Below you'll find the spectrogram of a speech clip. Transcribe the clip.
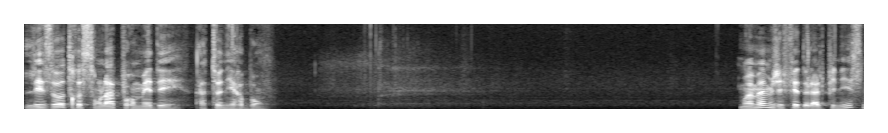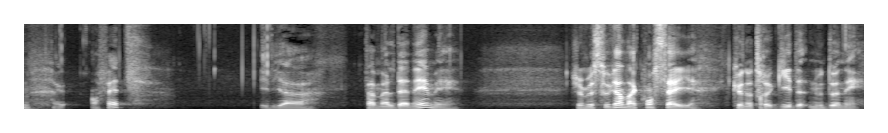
Les autres sont là pour m'aider à tenir bon. Moi-même, j'ai fait de l'alpinisme, en fait, il y a pas mal d'années, mais je me souviens d'un conseil que notre guide nous donnait.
